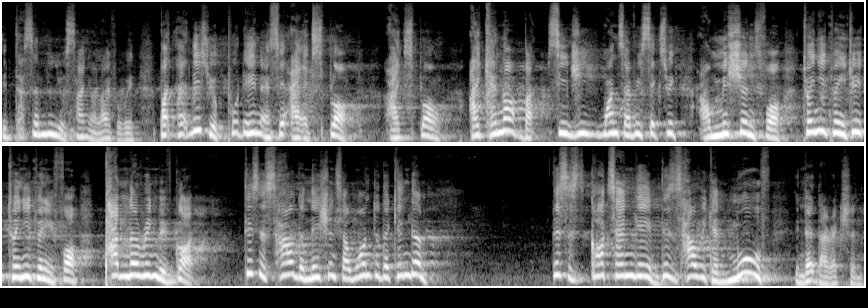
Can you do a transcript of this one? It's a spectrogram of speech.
It doesn't mean you sign your life away. But at least you put in and say, I explore. I explore. I cannot, but CG, once every six weeks, our missions for 2023 2024, partnering with God. This is how the nations are won to the kingdom. This is God's end game. This is how we can move in that direction.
